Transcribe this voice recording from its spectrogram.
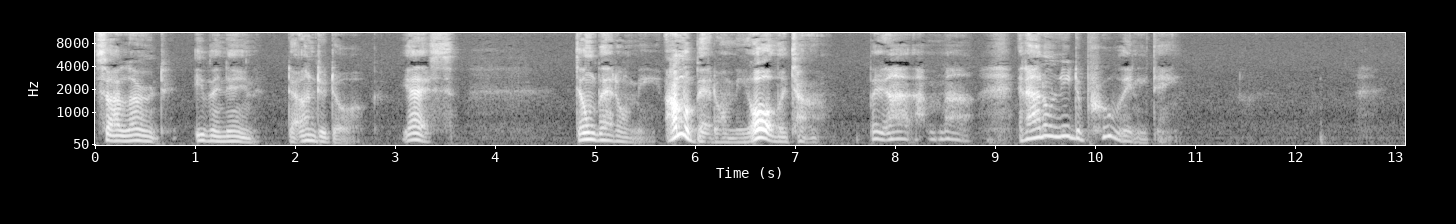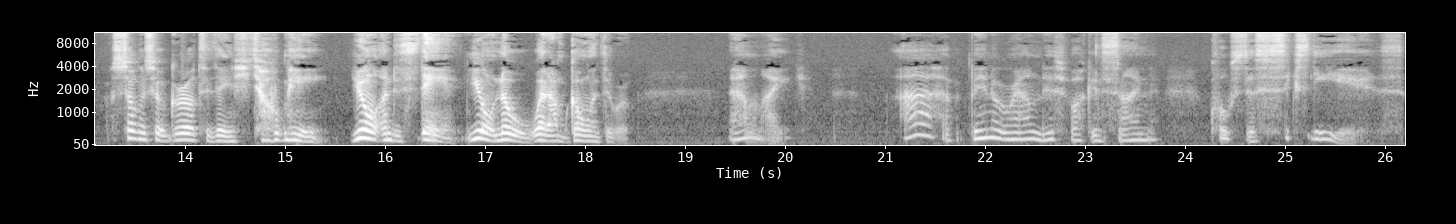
So I learned even then the underdog. Yes. Don't bet on me. I'm a bet on me all the time. But I, I'm not. And I don't need to prove anything. I was talking to a girl today and she told me, You don't understand. You don't know what I'm going through. And I'm like, I have been around this fucking sun close to 60 years.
